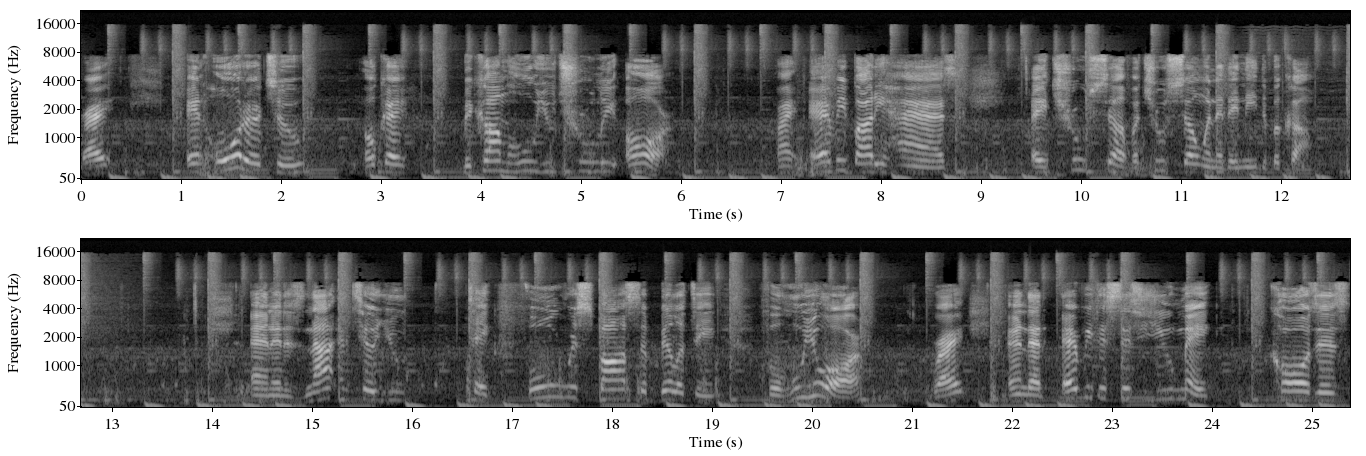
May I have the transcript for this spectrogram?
right? In order to, okay, become who you truly are, right? Everybody has a true self, a true someone that they need to become. And it is not until you take full responsibility for who you are, right? And that every decision you make causes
